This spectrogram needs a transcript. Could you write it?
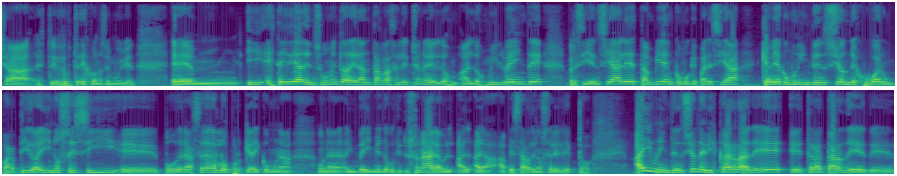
ya este, ustedes conocen muy bien. Em, y esta idea de en su momento adelantar las elecciones del al 2020 presidenciales, también como que parecía que había como una intención de jugar un partido ahí, no sé si eh, podrá hacerlo porque hay como una, una impedimento constitucional a pesar de no ser electo. ¿Hay una intención de Vizcarra de eh, tratar de,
